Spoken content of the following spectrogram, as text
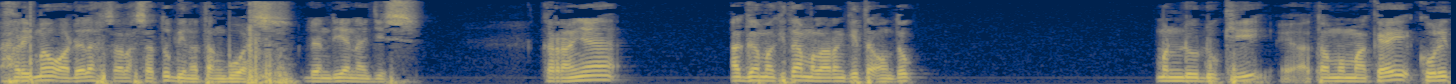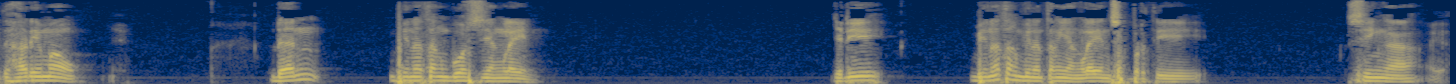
harimau adalah salah satu binatang buas dan dia najis. Karenanya agama kita melarang kita untuk menduduki ya, atau memakai kulit harimau dan binatang buas yang lain. Jadi binatang-binatang yang lain seperti singa ya,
